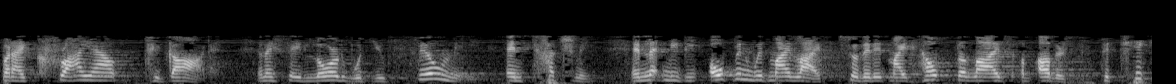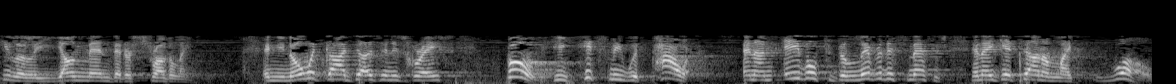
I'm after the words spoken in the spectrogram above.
But I cry out to God and I say, Lord, would you fill me and touch me and let me be open with my life so that it might help the lives of others, particularly young men that are struggling. And you know what God does in His grace? Boom! He hits me with power. And I'm able to deliver this message. And I get done, I'm like, whoa.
